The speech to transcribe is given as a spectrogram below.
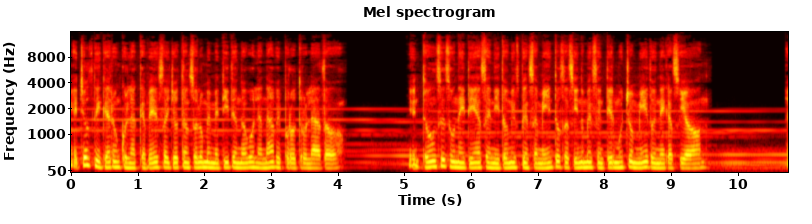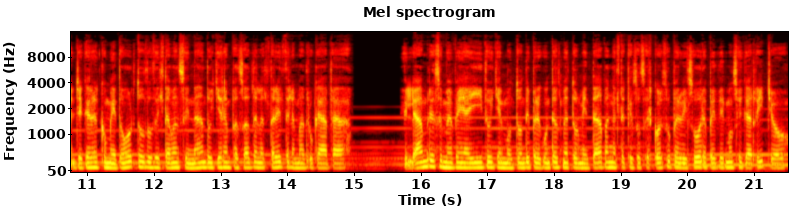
Ellos negaron con la cabeza y yo tan solo me metí de nuevo la nave por otro lado. Entonces una idea se anidó mis pensamientos haciéndome sentir mucho miedo y negación. Al llegar al comedor todos estaban cenando y eran pasadas las 3 de la madrugada. El hambre se me había ido y el montón de preguntas me atormentaban hasta que se acercó el supervisor a pedirme un cigarrillo.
